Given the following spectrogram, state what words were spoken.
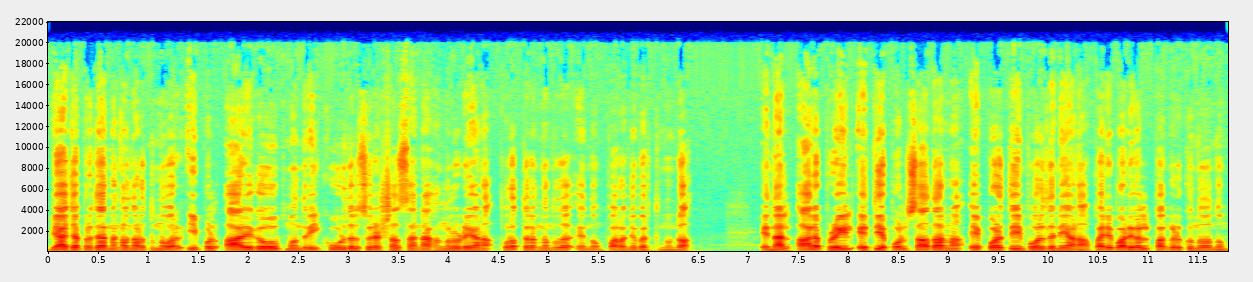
വ്യാജ പ്രചാരണങ്ങൾ നടത്തുന്നവർ ഇപ്പോൾ ആരോഗ്യവകുപ്പ് മന്ത്രി കൂടുതൽ സുരക്ഷാ സന്നാഹങ്ങളോടെയാണ് പുറത്തിറങ്ങുന്നത് എന്നും പറഞ്ഞു വരുത്തുന്നുണ്ട് എന്നാൽ ആലപ്പുഴയിൽ എത്തിയപ്പോൾ സാധാരണ എപ്പോഴത്തെയും പോലെ തന്നെയാണ് പരിപാടികൾ പങ്കെടുക്കുന്നതെന്നും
